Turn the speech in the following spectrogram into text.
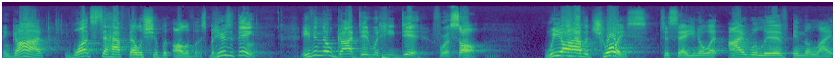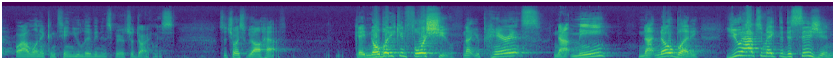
And God wants to have fellowship with all of us. But here's the thing even though God did what he did for us all, we all have a choice to say, you know what, I will live in the light or I want to continue living in spiritual darkness. It's a choice we all have. Okay, nobody can force you, not your parents, not me, not nobody. You have to make the decision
